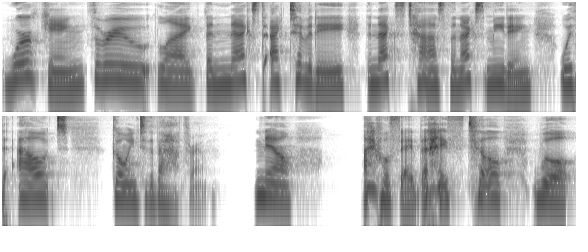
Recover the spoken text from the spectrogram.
working through like the next activity, the next task, the next meeting without going to the bathroom. Now, I will say that I still will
